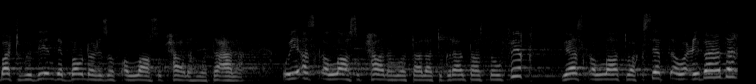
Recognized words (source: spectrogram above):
but within the boundaries of Allah subhanahu wa ta'ala. We ask Allah subhanahu wa ta'ala to grant us tawfiq. We ask Allah to accept our ibadah.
